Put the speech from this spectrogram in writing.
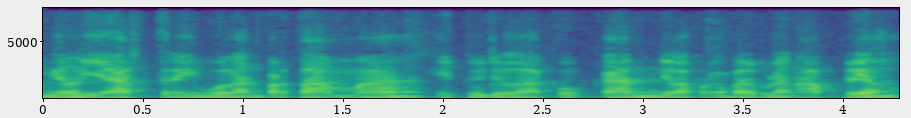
miliar triwulan pertama itu dilakukan dilaporkan pada bulan April,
